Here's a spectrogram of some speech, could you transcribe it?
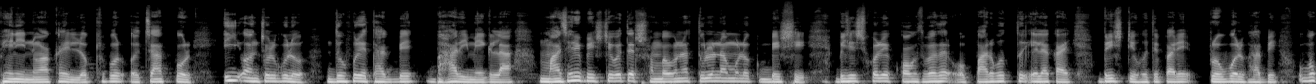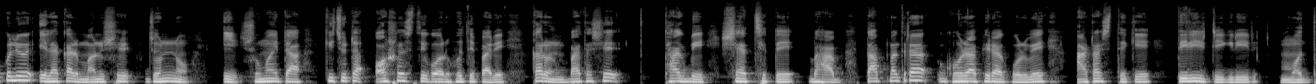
ফেনী, নোয়াখালী, লক্ষ্মীপুর ও চাঁদপুর এই অঞ্চলগুলো দুপুরে থাকবে ভারী মেঘলা। মাঝারি বৃষ্টিপাতের সম্ভাবনা তুলনামূলক বেশি। বিশেষ করে কক্সবাজার ও পার্বত্য এলাকায় বৃষ্টি হতে পারে প্রবলভাবে। উপকূলীয় এলাকার মানুষের জন্য এ সময়টা কিছুটা অস্বস্তিকর হতে পারে, কারণ বাতাসে থাকবে স্যাঁতসেঁতে ভাব। তাপমাত্রা ঘোরাফেরা করবে আঠাশ থেকে তিরিশ ডিগ্রির মধ্য।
